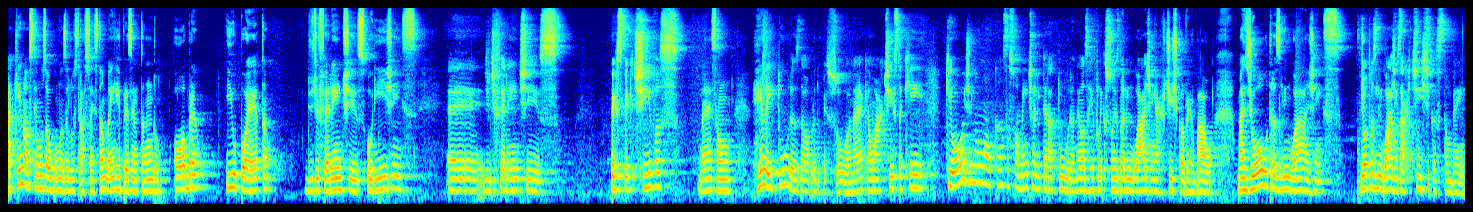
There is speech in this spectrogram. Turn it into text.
Aqui nós temos algumas ilustrações também representando obra e o poeta de diferentes origens, é, de diferentes perspectivas, né? são releituras da obra do Pessoa, né? que é um artista que, que hoje não alcança somente a literatura, né? as reflexões da linguagem artística verbal, mas de outras linguagens, de outras linguagens artísticas também.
